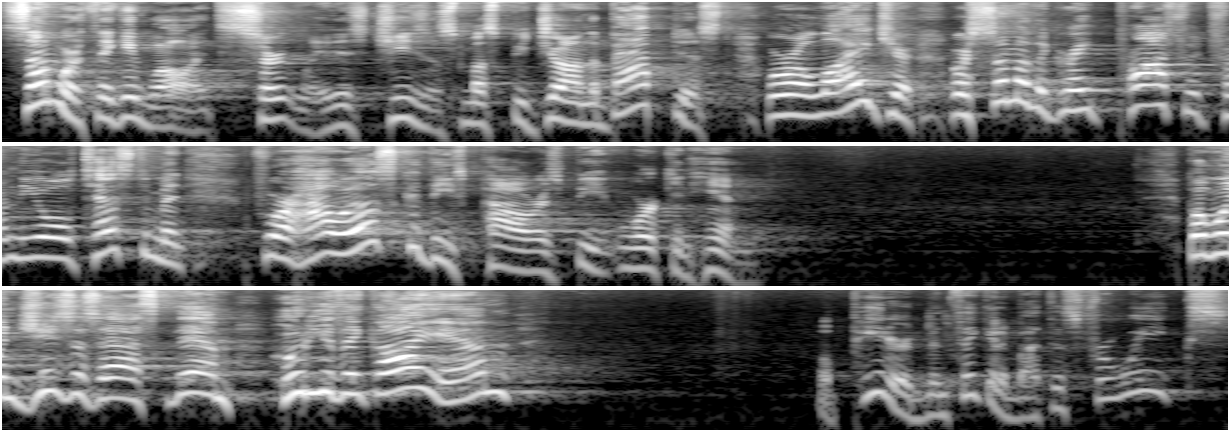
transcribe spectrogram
Some were thinking, well, it's certainly this Jesus must be John the Baptist or Elijah or some other great prophet from the Old Testament, for how else could these powers be at work in him? But when Jesus asked them, Who do you think I am? Well, Peter had been thinking about this for weeks.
